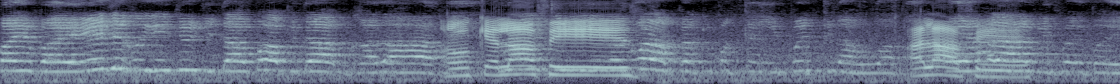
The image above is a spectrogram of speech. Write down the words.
बाय बाय ये देखो ये जो जिदा बाप दा खा रहा है। ओके अल्लाह हाफिज। अल्लाह हाफिज। Bye bye.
